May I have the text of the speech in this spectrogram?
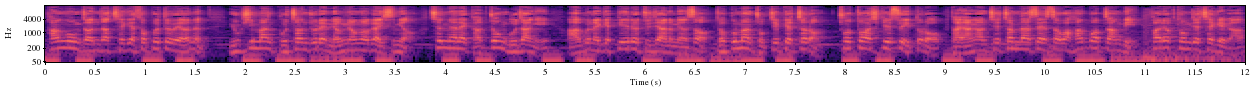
항공 전자 체계 소프트웨어는 60만 9천 줄의 명령어가 있으며 측면의 각종 무장이 아군에게 피해를 주지 않으면서 적군만 족집게처럼 초토화시킬 수 있도록 다양한 최첨단 센서와 항법 장비, 화력 통제 체계가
